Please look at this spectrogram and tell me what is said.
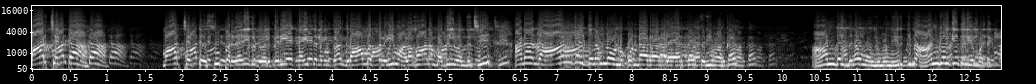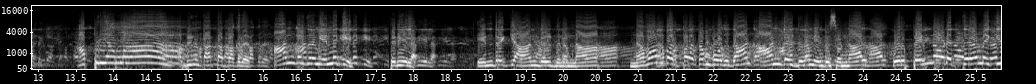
மார்ச் எட்டா? மார்ச் எட்டு. சூப்பர் வெரி குட் ஒரு பெரிய கைத்தறி கொடுக்கலாம். கிராமத்திலையும் அழகான பதில் வந்துச்சு. ஆனா அந்த ஆண்கள் தினம்னு ஒண்ணு கொண்டாடுறாங்களே. யாருக்காவது தெரியுமாக்கா? ஆண்கள் தினம் ஒண்ணு இருக்குன்னு ஆண்களுக்கே தெரிய மாட்டேங்குது. அப்படியாமா அப்படின்னு தாத்தா பாக்குறாரு ஆண்கள் தினம் என்னைக்கு? தெரியல. என்றைக்கு ஆண்கள் தினம்னா நவம்பர் பத்தொன்பது தான் ஆண்கள் தினம் என்று சொன்னால் ஒரு பெண்ணோட திறமைக்கு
